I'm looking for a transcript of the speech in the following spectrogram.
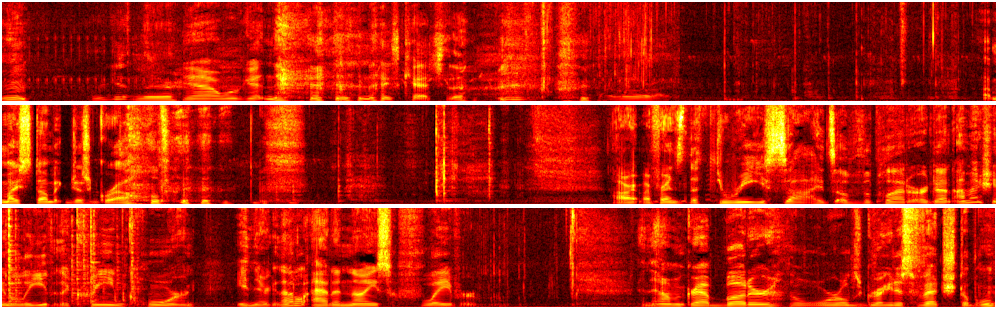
We're getting there. Yeah, we're getting there. nice catch, though. All right. My stomach just growled. All right, my friends, the three sides of the platter are done. I'm actually going to leave the cream corn in there. That'll add a nice flavor. And then I'm going to grab butter, the world's greatest vegetable.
